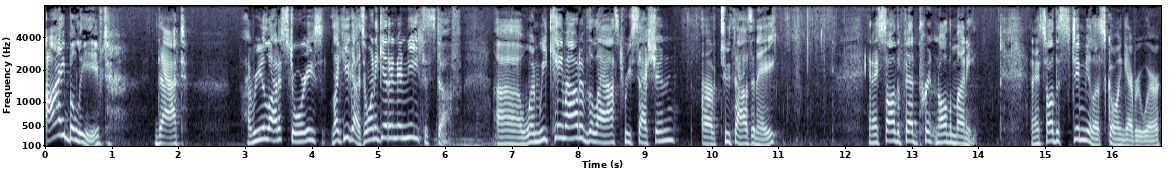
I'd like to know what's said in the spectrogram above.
I believed that I read a lot of stories like you guys. I want to get underneath the stuff. Uh, when we came out of the last recession of 2008, and I saw the Fed printing all the money, and I saw the stimulus going everywhere.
